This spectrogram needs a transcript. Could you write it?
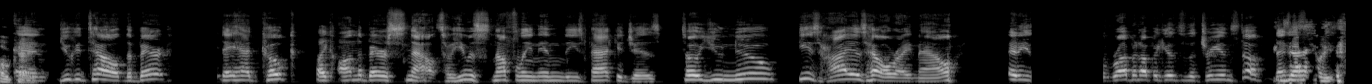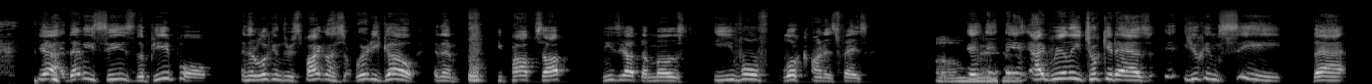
Okay. And you could tell the bear they had Coke like on the bear's snout. So he was snuffling in these packages. So you knew he's high as hell right now, and he's rubbing up against the tree and stuff. Then exactly. Sees, yeah. Then he sees the people, and they're looking through spyglass. Where'd he go? And then poof, he pops up, and he's got the most evil look on his face. Oh, it, it, it, I really took it as you can see that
